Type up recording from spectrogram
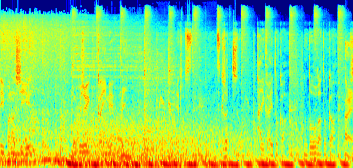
でいい話61回目、えっとですねスクラッチの大会とかの動画とか、はい実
